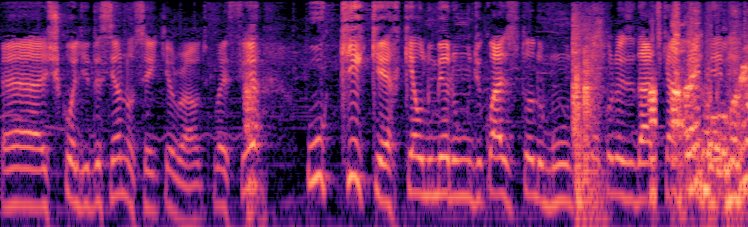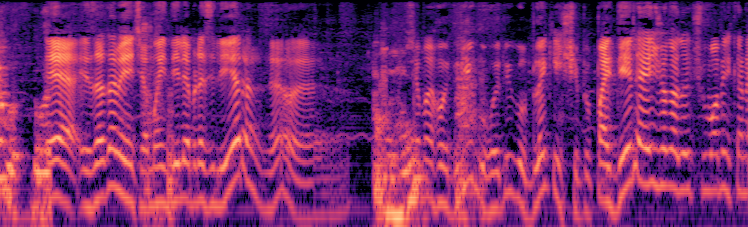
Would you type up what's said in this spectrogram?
é, escolhido esse ano, não sei que round que vai ser. O kicker, que é o número um de quase todo mundo, tem a curiosidade que a mãe dele. É, exatamente, a mãe dele é brasileira, né? É, Uhum. Chama Rodrigo, Rodrigo Blankenship. O pai dele é jogador de futebol americano,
